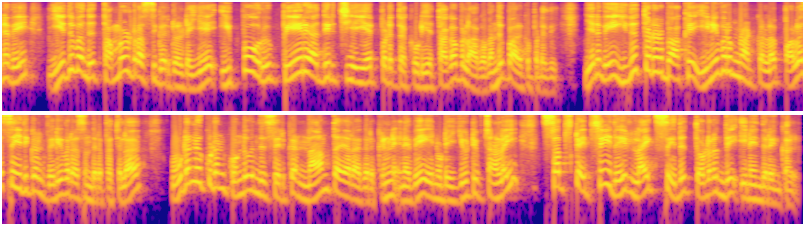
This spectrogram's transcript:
எனவே இது வந்து தமிழ் ரசிகர்களிடையே இப்போ ஒரு பேரு அதிர்ச்சியை ஏற்படுத்தக்கூடிய தகவலாக வந்து பார்க்கப்படுது. எனவே இது தொடர்பாக இனிவரும் நாட்களில் பல செய்திகள் வெளிவர சந்தர்ப்பத்தில் உடனுக்குடன் கொண்டு வந்து சேர்க்க நான் தயாராக இருக்கேன். எனவே என்னுடைய யூடியூப் சேனலை சப்ஸ்கிரைப் செய்து லைக் செய்து தொடர்ந்து இணைந்திருங்கள்.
